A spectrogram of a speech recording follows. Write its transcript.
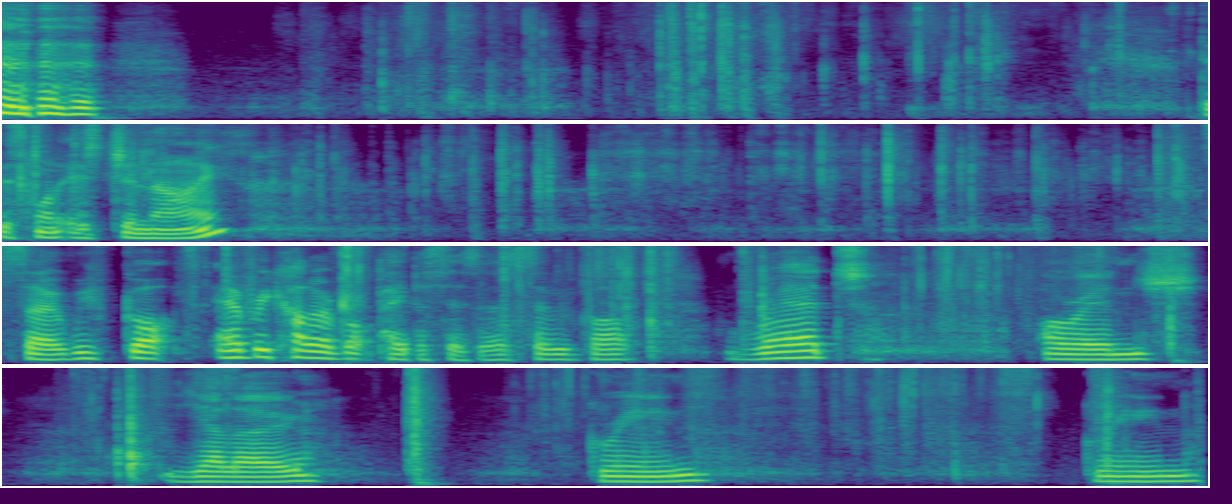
this one is Janai. So we've got every colour of rock, paper, scissors. So we've got red, orange, yellow, green, green,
